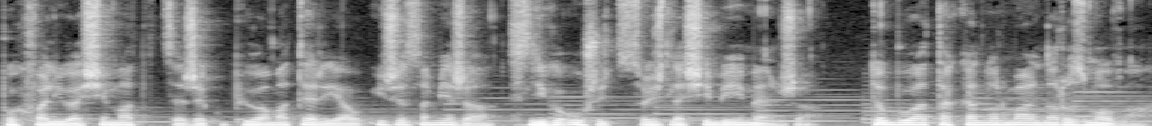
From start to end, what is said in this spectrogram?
pochwaliła się matce, że kupiła materiał i że zamierza z niego uszyć coś dla siebie i męża. To była taka normalna rozmowa.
